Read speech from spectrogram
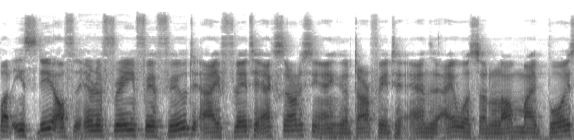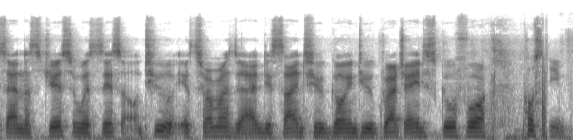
But instead of everything fulfilled, I felt exhausting and defeated, and I was alone. My boys and stressed with this two experiments. I decided to go into graduate school for positive.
